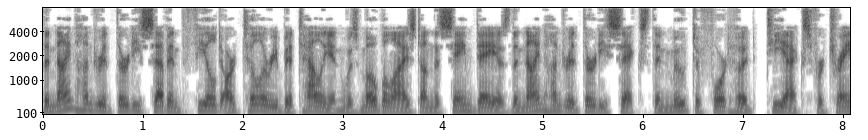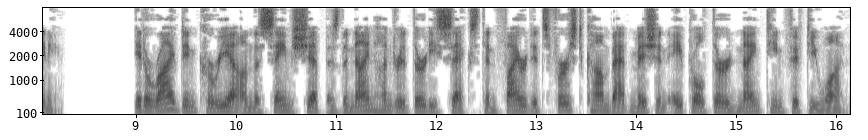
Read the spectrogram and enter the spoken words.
the 937th Field Artillery Battalion was mobilized on the same day as the 936th and moved to Fort Hood, TX for training. It arrived in Korea on the same ship as the 936th and fired its first combat mission April 3, 1951.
